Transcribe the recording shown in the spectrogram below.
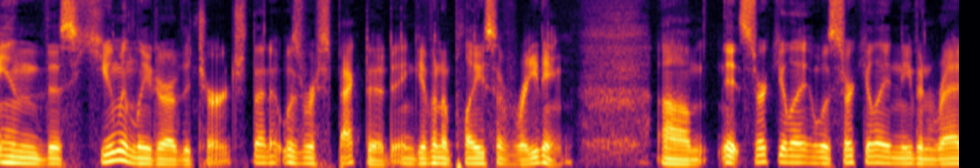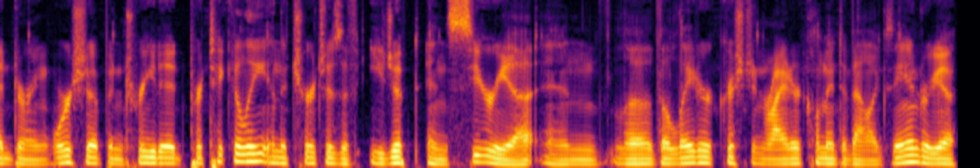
in this human leader of the church that it was respected and given a place of reading. Um, it circulated, was circulated and even read during worship and treated, particularly in the churches of Egypt and Syria. And the, the later Christian writer Clement of Alexandria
